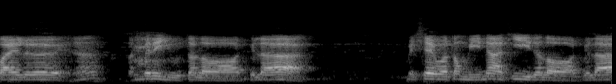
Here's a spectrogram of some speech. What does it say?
ไปเลยนะมันไม่ได้อยู่ตลอดเวลา ไม่ใช่ว่าต้องมีหน้าที่ตลอดเวลา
